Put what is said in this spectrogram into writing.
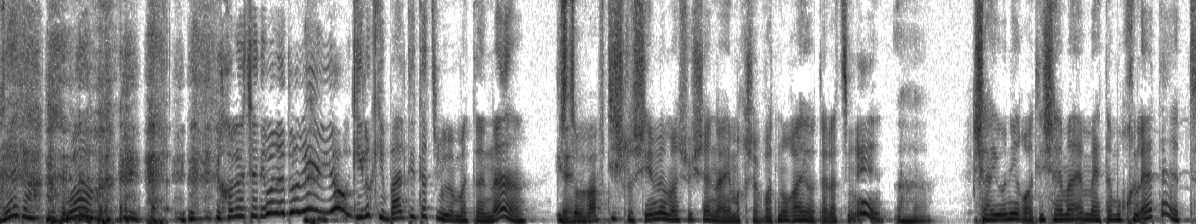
רגע, וואו, יכול להיות שאני מלא דברים, יואו, כאילו קיבלתי את עצמי במתנה. הסתובבתי 30 ומשהו שנה עם מחשבות נוראיות על עצמי. שהיו נראות לי שהם האמת המוחלטת.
